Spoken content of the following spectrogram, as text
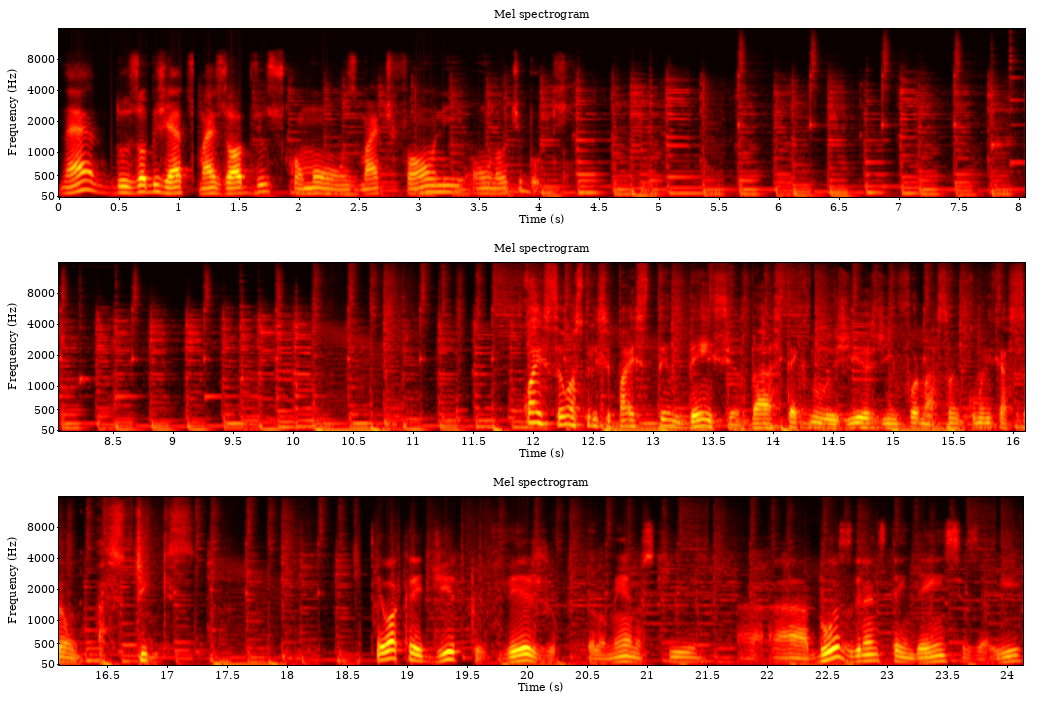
né, dos objetos mais óbvios como um smartphone ou um notebook. Quais são as principais tendências das tecnologias de informação e comunicação, as TICs? Eu acredito, vejo pelo menos, que há duas grandes tendências aí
